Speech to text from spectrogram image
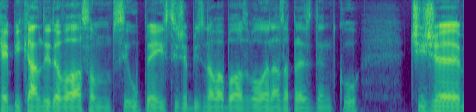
Keby kandidovala, som si úplne istý, že by znova bola zvolená za prezidentku. Čiže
